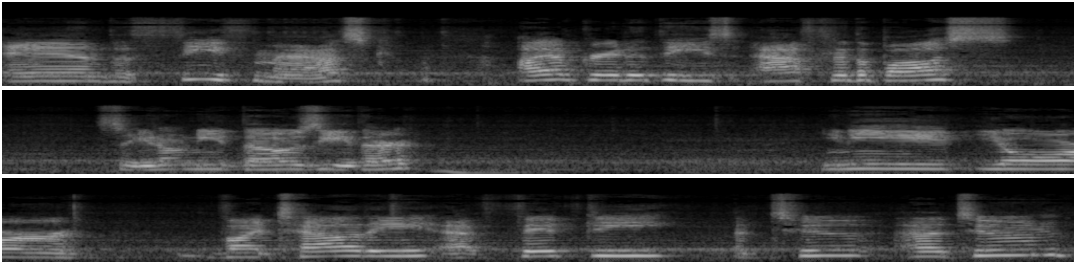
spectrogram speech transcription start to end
and the thief mask I upgraded these after the boss, so you don't need those either. You need your vitality at 50, attune, attune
